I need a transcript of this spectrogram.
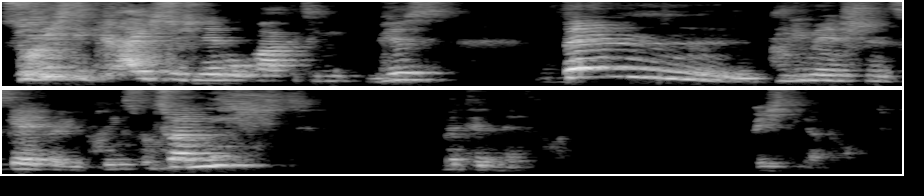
So richtig reich durch Network Marketing wirst, wenn du die Menschen ins Geld bringst. Und zwar nicht mit dem Network. Wichtiger Punkt.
